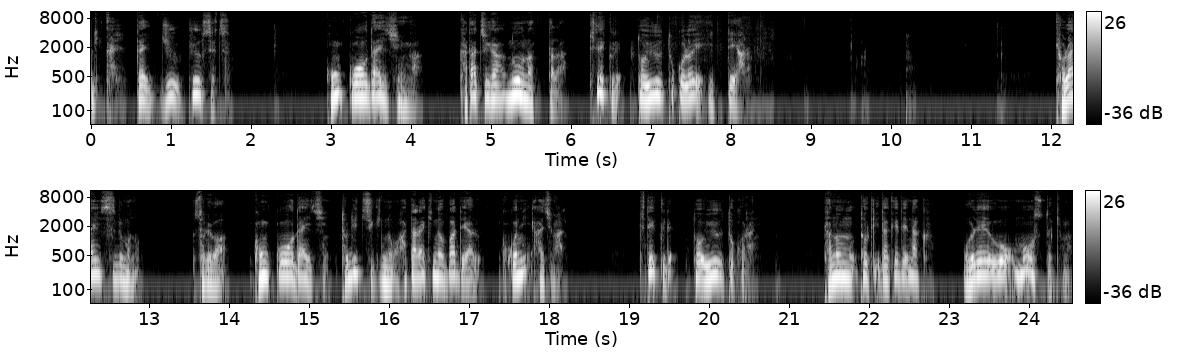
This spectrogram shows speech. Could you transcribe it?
理解第19節金光大臣は形がのうなったら来てくれというところへ行ってやる。巨来するもの。それは金光大臣取次の働きの場である。ここに始まる。来てくれというところに。頼む時だけでなく、お礼を申す時も、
